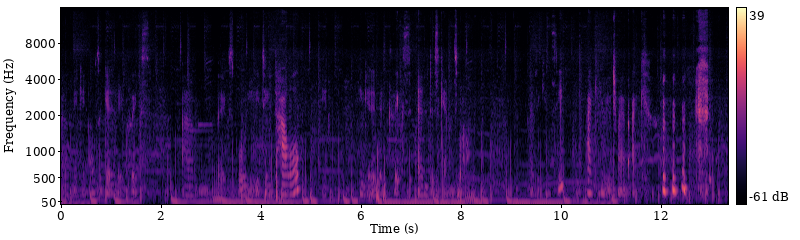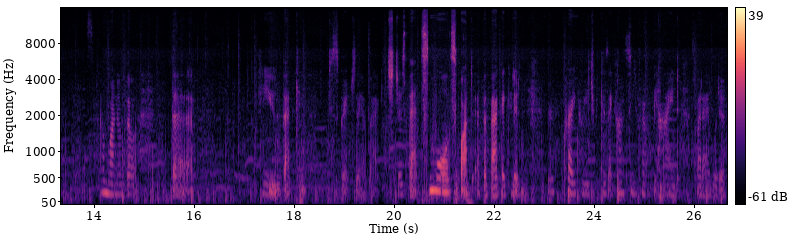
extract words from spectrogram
Um, you can also get it at clicks um, the exfoliating towel. Yeah you can get it at clicks and Dis-Chem as well. As you can see I can reach my back. I'm one of the the scratch back. It's just that small spot at the back I couldn't quite reach because I can't see from behind, but I would have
